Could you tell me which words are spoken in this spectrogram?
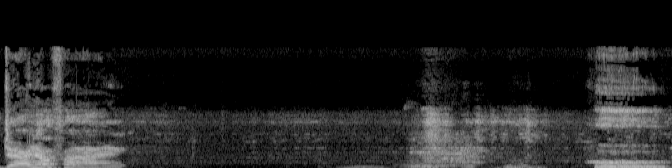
Dino fight! Ooh.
